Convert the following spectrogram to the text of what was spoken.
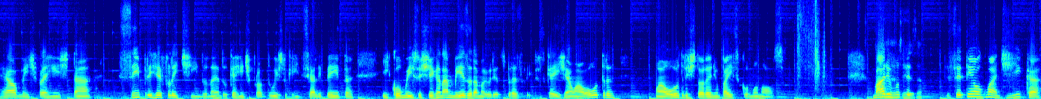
realmente para a gente estar tá sempre refletindo, né, do que a gente produz, do que a gente se alimenta e como isso chega na mesa da maioria dos brasileiros. Que aí já é uma outra, uma outra história de um país como o nosso. Mário, você, você tem alguma dica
